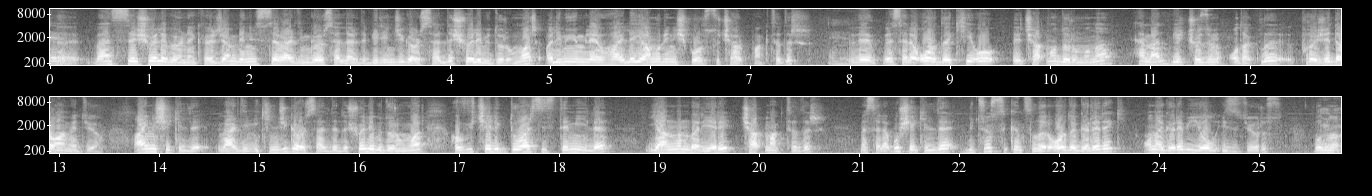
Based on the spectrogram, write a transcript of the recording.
Evet. Ee, Ben size şöyle bir örnek vereceğim. Benim size verdiğim görsellerde birinci görselde şöyle bir durum var. Alüminyum levha ile yağmur iniş borusu çarpmaktadır. Ve mesela oradaki o e, çarpma durumuna hemen bir çözüm odaklı proje devam ediyor. Aynı şekilde verdiğim ikinci görselde de şöyle bir durum var. Hafif çelik duvar sistemi ile yangın bariyeri çarpmaktadır. Mesela bu şekilde bütün sıkıntıları orada görerek ona göre bir yol izliyoruz. Bunu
